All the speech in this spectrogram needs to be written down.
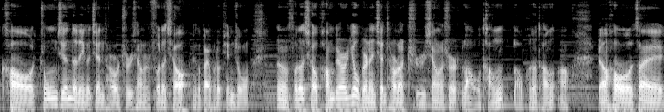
靠中间的那个箭头指向是佛得桥这个白葡萄品种，那么佛得桥旁边右边那箭头呢，指向的是老藤老葡萄藤啊，然后在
